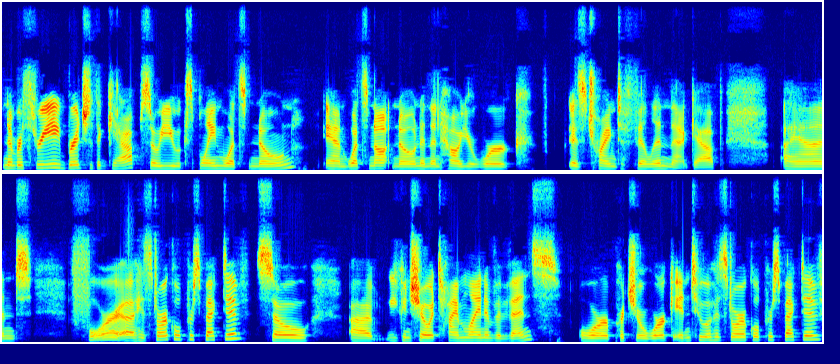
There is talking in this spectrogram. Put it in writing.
Number three, bridge the gap. So you explain what's known and what's not known, and then how your work is trying to fill in that gap. And four, a historical perspective. So uh, you can show a timeline of events or put your work into a historical perspective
